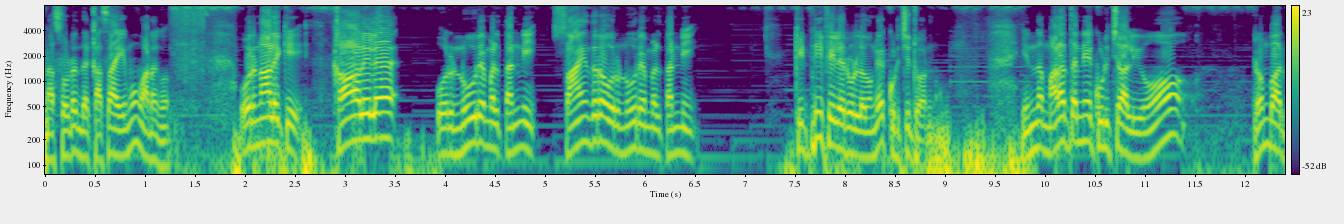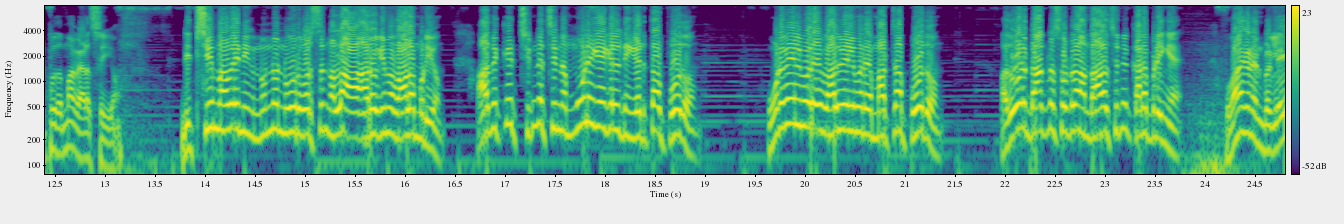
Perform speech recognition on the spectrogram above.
நான் சொல்கிற இந்த கஷாயமும் அடங்கும். ஒரு நாளைக்கு காலையில் ஒரு நூறு எம்எல் தண்ணி சாயந்தரம் ஒரு நூறு எம்எல் தண்ணி கிட்னி ஃபெயிலியர் உள்ளவங்க குடிச்சிட்டு வரணும். இந்த மழை தண்ணியை குடித்தாலையும் ரொம்ப அற்புதமாக வேலை செய்யும். நிச்சயமாகவே நீங்கள் இன்னும் நூறு வருஷம் நல்லா ஆரோக்கியமாக வாழ முடியும். அதுக்கு சின்ன சின்ன மூலிகைகள் நீங்கள் எடுத்தால் போதும். உணவியல் முறை வாழ்வியல் முறை மாற்றினா போதும். அதோட டாக்டர் சொல்கிற அந்த ஆலோசனையும் கடைப்பிடிங்க. வணக்கம் நண்பர்களே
